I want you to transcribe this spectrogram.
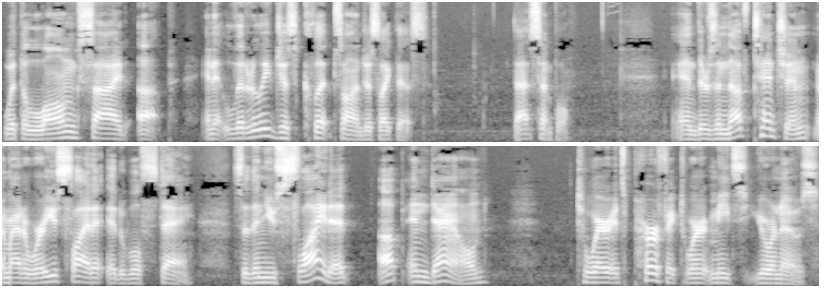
with the long side up, and it literally just clips on just like this. That simple and there's enough tension, no matter where you slide it, it will stay. So then you slide it up and down to where it's perfect, where it meets your nose.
